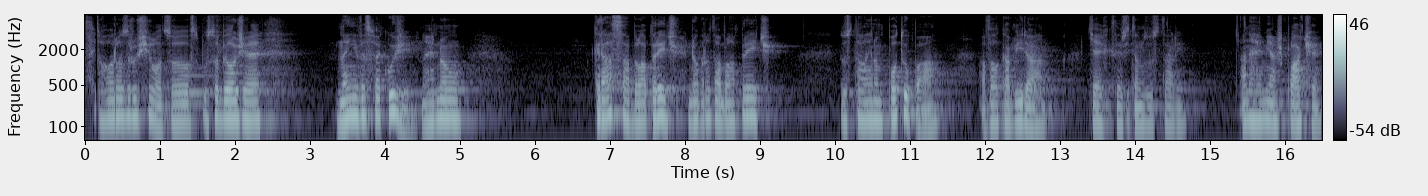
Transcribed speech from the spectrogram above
Se toho rozrušilo, co způsobilo, že není ve své kuži. Najednou krása byla pryč, dobrota byla pryč. Zůstala jenom potupa a velká bída těch, kteří tam zůstali. A Nehemiáš pláče.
